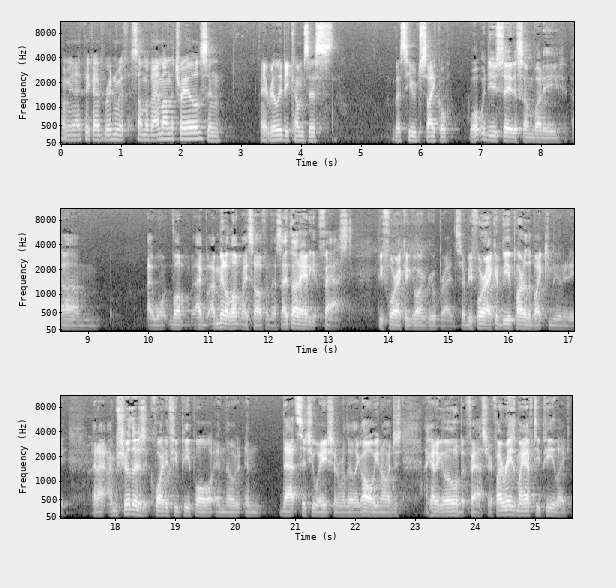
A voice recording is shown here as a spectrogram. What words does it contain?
I mean, I think I've ridden with some of them on the trails and it really becomes this this huge cycle. What would you say to somebody? Um, I won't lump. I, I'm going to lump myself in this. I thought I had to get fast before I could go on group rides, or before I could be a part of the bike community. And I, I'm sure there's quite a few people in the in that situation where they're like, "Oh, you know, I just I got to go a little bit faster. If I raise my FTP, like."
